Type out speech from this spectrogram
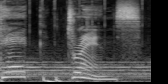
Tech Trends.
